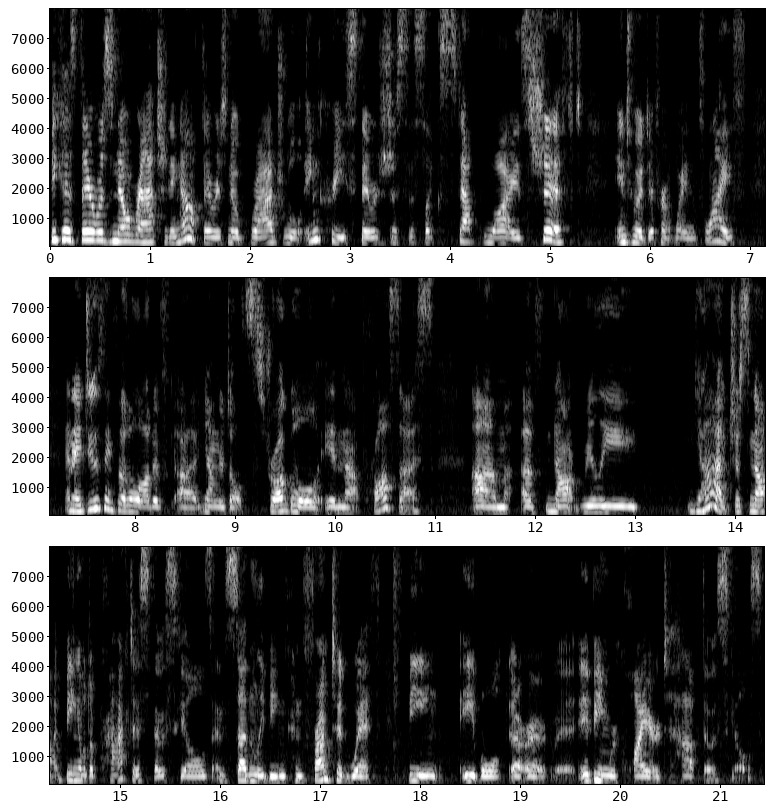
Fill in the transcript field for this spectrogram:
because there was no ratcheting up, there was no gradual increase, there was just this like stepwise shift into a different way of life. And I do think that a lot of uh, young adults struggle in that process um, of not really, yeah, just not being able to practice those skills and suddenly being confronted with being able or it being required to have those skills.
